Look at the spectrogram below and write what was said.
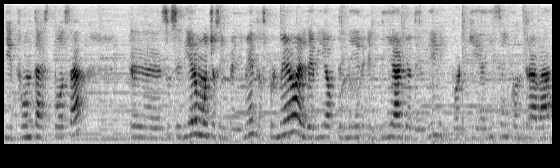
difunta esposa, eh, sucedieron muchos impedimentos. Primero, él debía obtener el diario de Lily, porque ahí se encontraba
